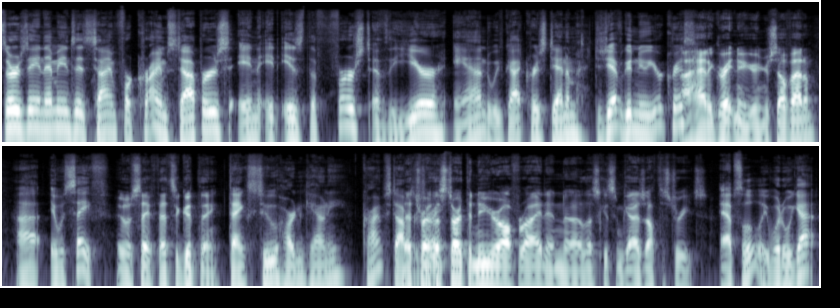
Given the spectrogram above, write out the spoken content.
Thursday, and that means it's time for Crime Stoppers, and it is the first of the year, and we've got Chris Denham. Did you have a good New Year, Chris? I had a great New Year. And yourself, Adam? Uh, it was safe, It was safe. That's a good thing. thanks to Hardin County Crime Stoppers. That's right. Let's start the New Year off right, and uh, let's get some guys off the streets. Absolutely. What do we got?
